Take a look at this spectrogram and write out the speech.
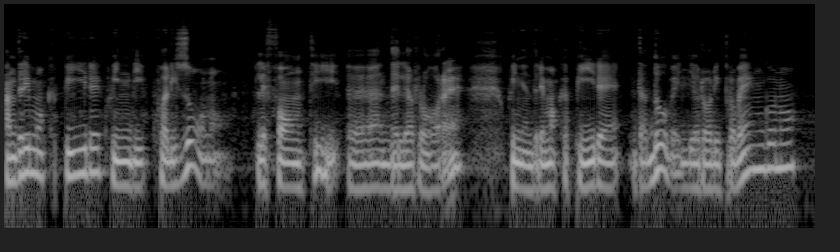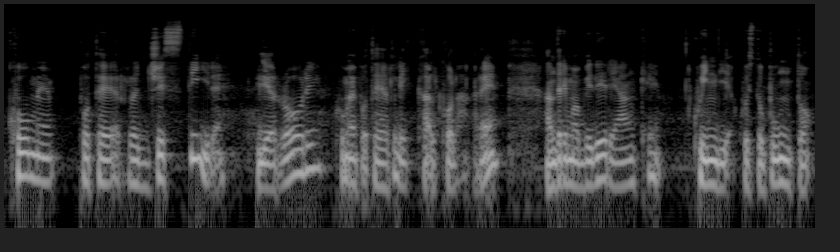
Andremo a capire quindi quali sono le fonti eh, dell'errore, quindi andremo a capire da dove gli errori provengono, come poter gestire gli errori, come poterli calcolare. Andremo a vedere anche quindi a questo punto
